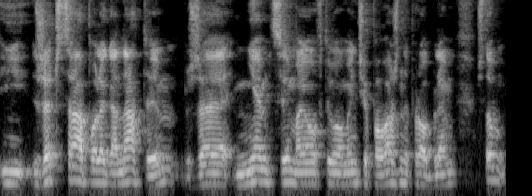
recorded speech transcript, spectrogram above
I rzecz cała polega na tym, że Niemcy mają w tym momencie poważny problem. Zresztą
